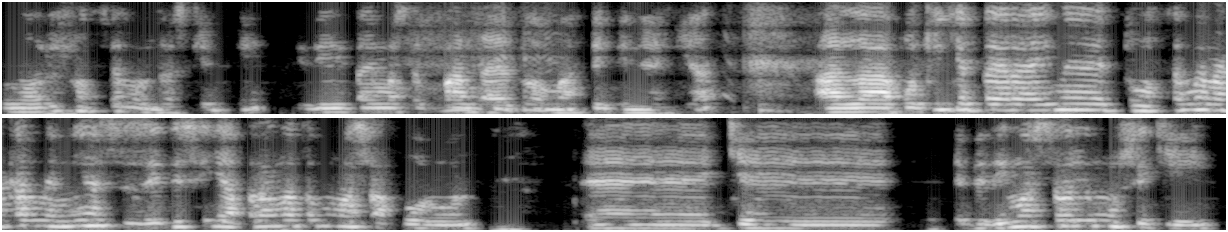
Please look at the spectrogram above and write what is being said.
γνωρίσουν θέλοντας και εκεί, επειδή θα είμαστε πάντα εδώ με αυτή την έννοια. Αλλά από εκεί και πέρα είναι το θέμα να κάνουμε μια συζήτηση για πράγματα που μας αφορούν ε, και επειδή είμαστε όλοι μουσικοί,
